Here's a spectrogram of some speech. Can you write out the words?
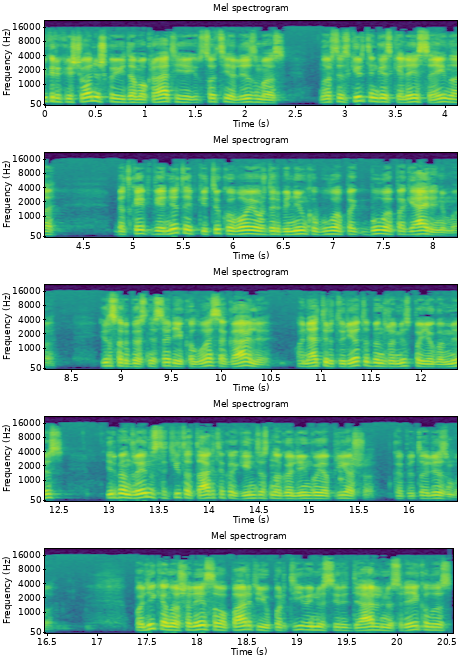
juk ir krikščioniškoji demokratija ir socializmas, nors ir skirtingais keliais eina, bet kaip vieni, taip kiti kovoja už darbininkų buvo, pagerinimą ir svarbesnėse reikaluose gali, o net ir turėtų bendromis pajėgomis ir bendrai nustatytą taktiką gintis nuo galingojo priešo - kapitalizmo. Palikę nuo šaliai savo partijų partyvinius ir idealinius reikalus,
